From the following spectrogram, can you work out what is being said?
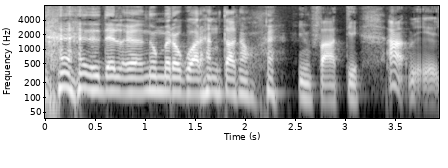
del numero 49. Infatti, ah, eh,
